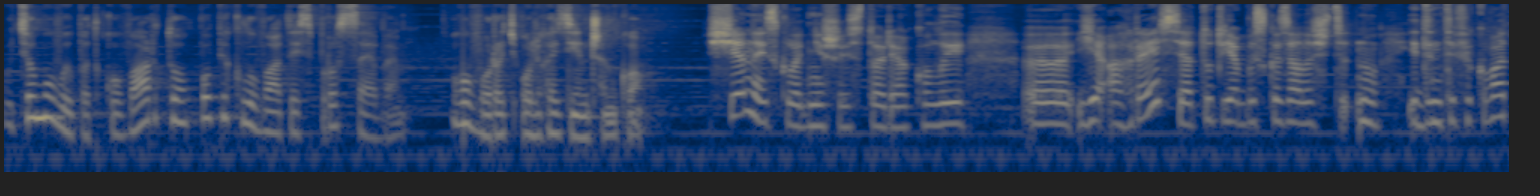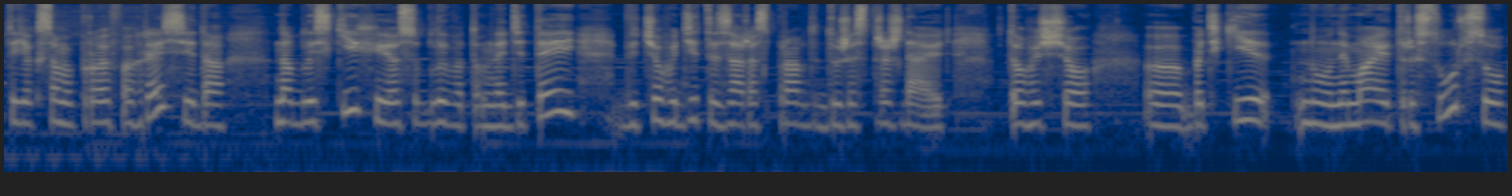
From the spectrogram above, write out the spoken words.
У цьому випадку варто попіклуватись про себе, говорить Ольга Зінченко. Ще найскладніша історія, коли е, є агресія. Тут я би сказала, що ну ідентифікувати як саме прояв агресії да, на близьких і особливо там на дітей, від чого діти зараз правда дуже страждають, того, що е, батьки ну не мають ресурсу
